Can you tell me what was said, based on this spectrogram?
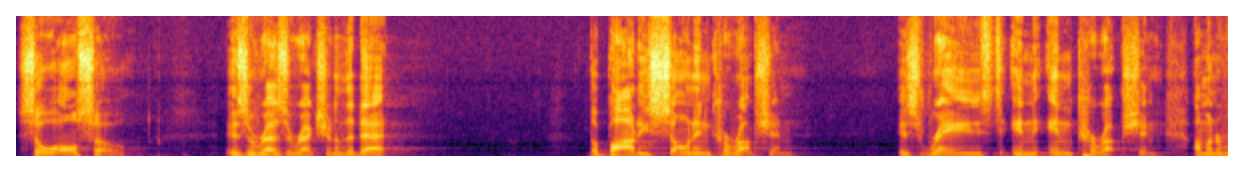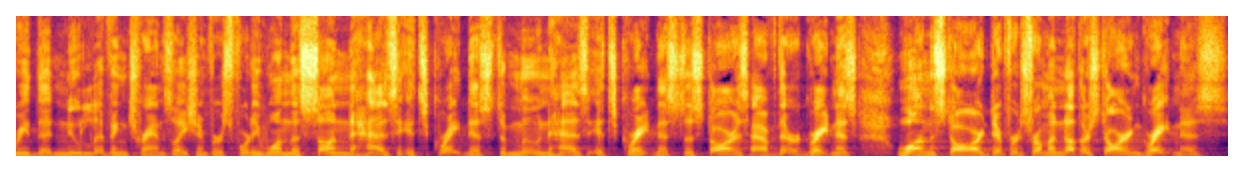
So also is a resurrection of the dead. The body sown in corruption is raised in incorruption. I'm going to read the New Living Translation, verse 41. The sun has its greatness, the moon has its greatness, the stars have their greatness. One star differs from another star in greatness.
